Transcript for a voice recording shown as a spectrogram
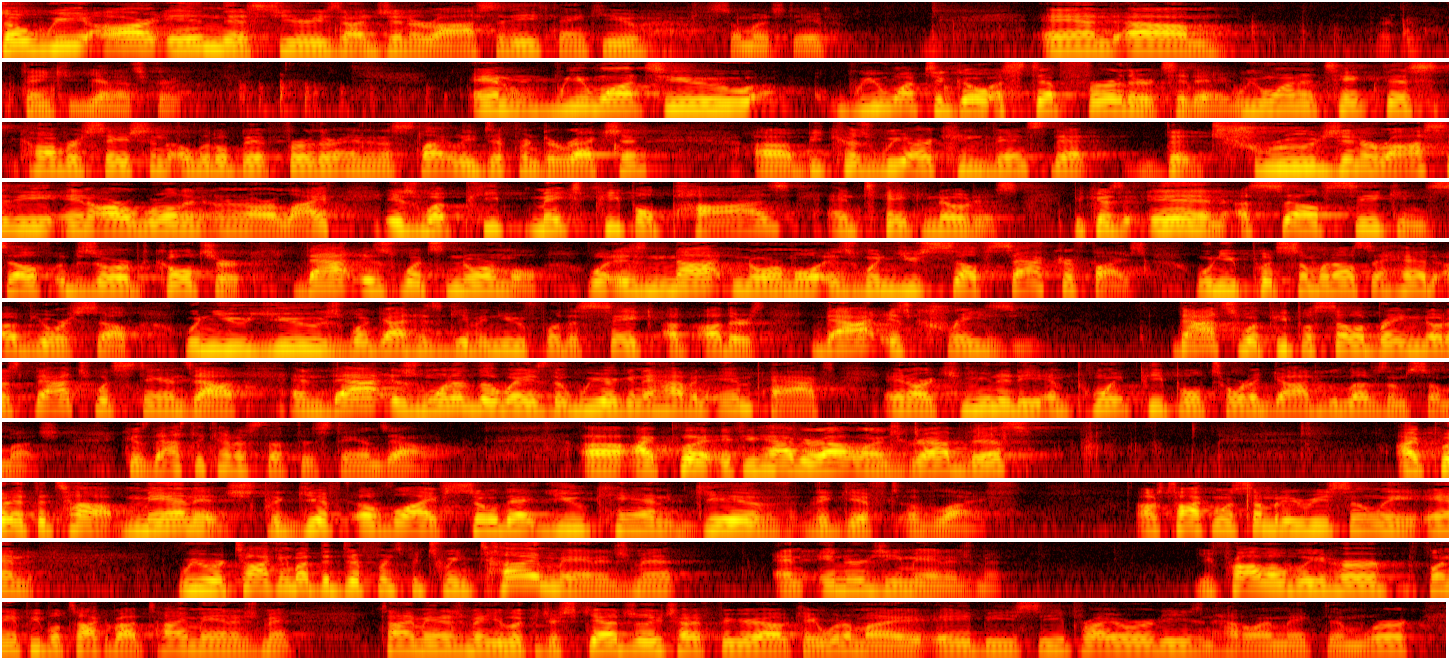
so we are in this series on generosity. Thank you so much, Dave. And um, thank you. Yeah, that's great. And we want to we want to go a step further today. We want to take this conversation a little bit further and in a slightly different direction uh, because we are convinced that, that true generosity in our world and in our life is what makes people pause and take notice. Because in a self seeking, self absorbed culture, that is what's normal. What is not normal is when you self sacrifice, when you put someone else ahead of yourself, when you use what God has given you for the sake of others. That is crazy. That's what people celebrate and notice. That's what stands out. And that is one of the ways that we are going to have an impact in our community and point people toward a God who loves them so much. Because that's the kind of stuff that stands out. Uh, I put, if you have your outlines, grab this. I put at the top, manage the gift of life so that you can give the gift of life. I was talking with somebody recently, and we were talking about the difference between time management and energy management. You've probably heard plenty of people talk about time management. Time management, you look at your schedule, you try to figure out, okay, what are my A, B, C priorities and how do I make them work?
